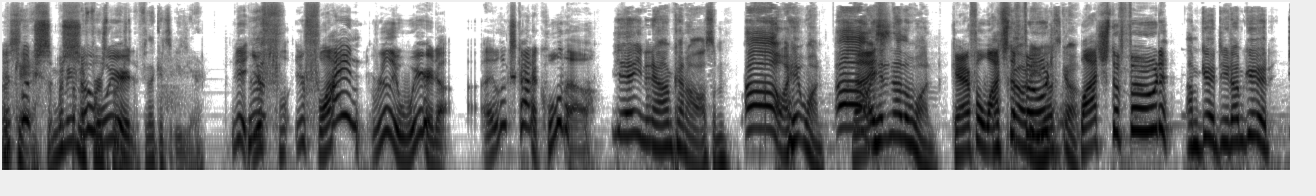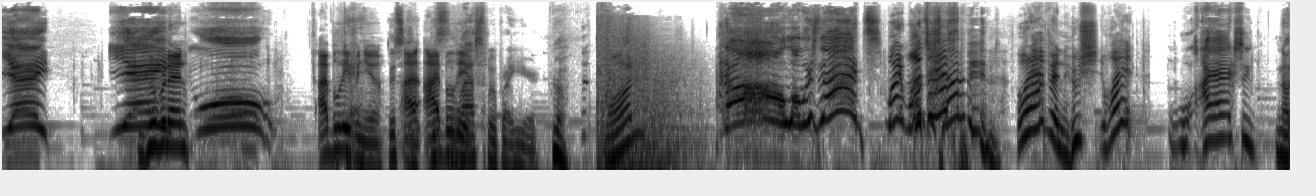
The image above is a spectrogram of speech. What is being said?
This okay, looks I'm gonna so first weird. Person. I feel like it's easier. Yeah, you're fl- you're flying really weird. It looks kind of cool though. Yeah, you know, I'm kind of awesome. Oh, I hit one. Oh, I hit another one. Careful. Watch Let's the go, dude, food. let's go. Watch the food. I'm good, dude. I'm good. Yay! Yay! Moving in. Whoa! I believe Okay, in you. This is, I, this I is the last swoop right here. One. No! What was that? Wait, What what just happened? happened? What happened? Who? Sh- what? I actually no.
